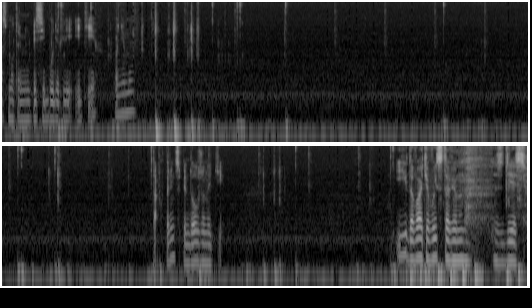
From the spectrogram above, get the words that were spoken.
Посмотрим, NPC будет ли идти по нему. Так, в принципе, должен идти. И давайте выставим здесь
